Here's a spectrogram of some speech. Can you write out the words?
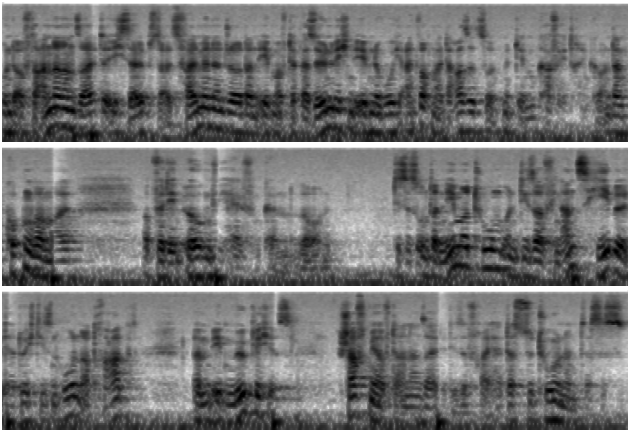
Und auf der anderen Seite ich selbst als Fallmanager dann eben auf der persönlichen Ebene, wo ich einfach mal da sitze und mit dem Kaffee trinke. Und dann gucken wir mal, ob wir dem irgendwie helfen können. So, und dieses Unternehmertum und dieser Finanzhebel, der durch diesen hohen Ertrag ähm, eben möglich ist, schafft mir auf der anderen Seite diese Freiheit, das zu tun. Und das ist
